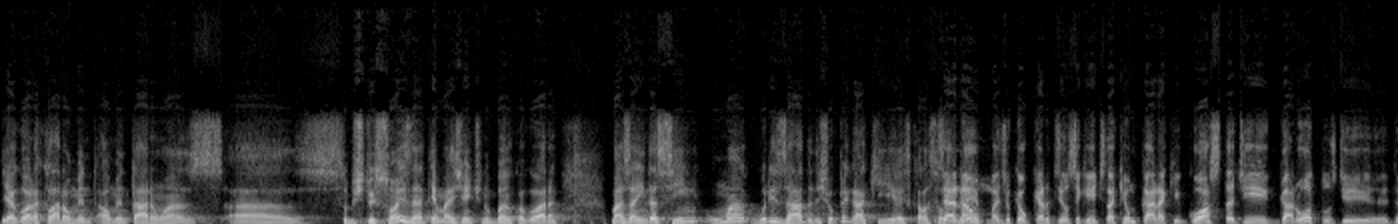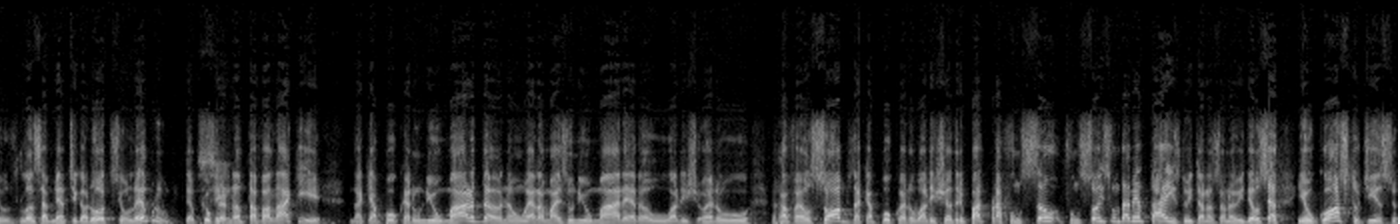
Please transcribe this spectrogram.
E agora, claro, aumentaram as, as substituições, né? Tem mais gente no banco agora mas ainda assim uma gurizada. Deixa eu pegar aqui a escalação Grêmio. não, mas o que eu quero dizer é o seguinte: daqui um cara que gosta de garotos, de, dos lançamentos de garotos. Eu lembro o tempo que Sim. o Fernando estava lá, que daqui a pouco era o Nilmar, não era mais o Nilmar, era o, era o Rafael Sobes, daqui a pouco era o Alexandre Pato, para função, funções fundamentais do Internacional. E deu certo. Eu gosto disso,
